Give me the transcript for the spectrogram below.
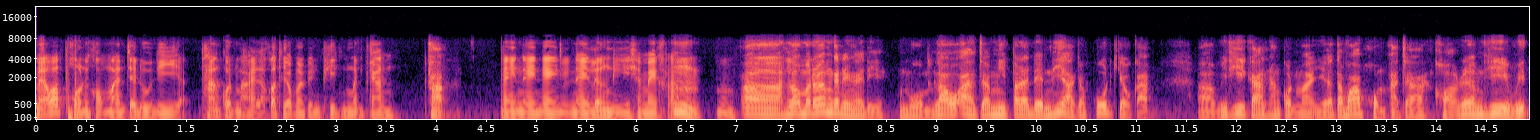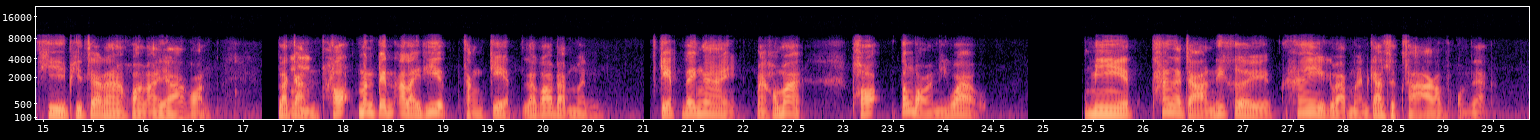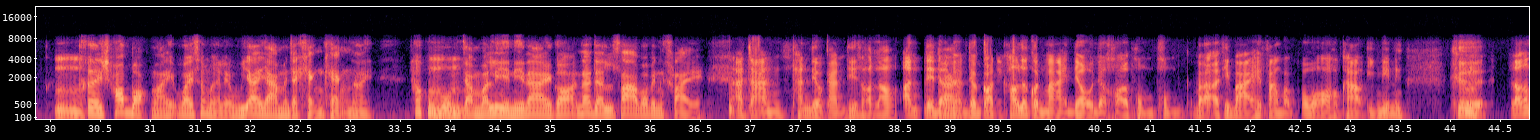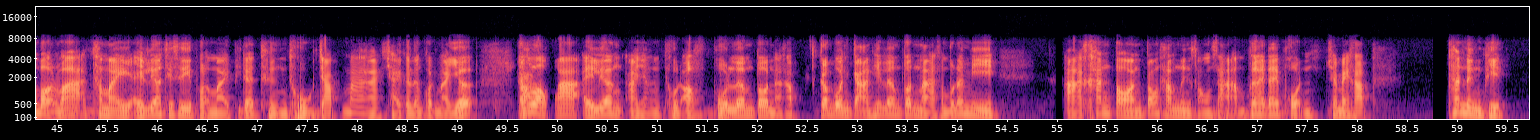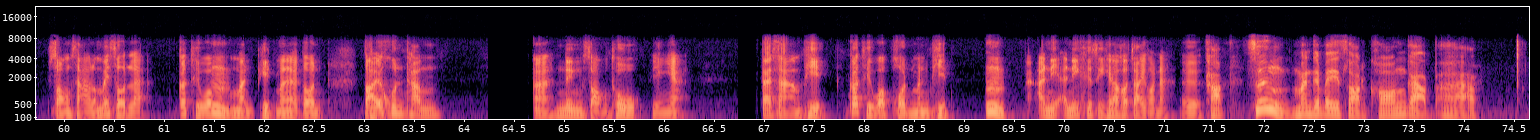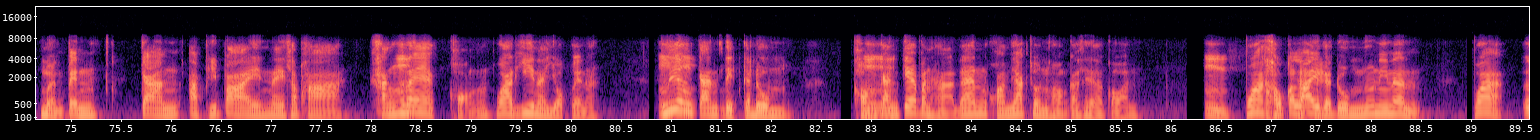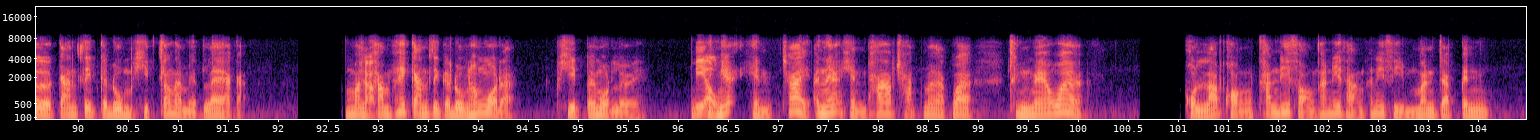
แม้ว่าผลของมันจะดูดีอะทางกฎหมายเราก็ถือว่ามันเป็นพิษเหมือนกัน ครับ ในในในในเรื่องนี้ใช่ไหมครับ อืมอืมเอ่อเรามาเริ่มกันยังไงดีคุณภูมิเราอาจจะมีประเด็นที่อยากจะพูดเกี่ยวกับเอ่อวิธีการทางกฎหมายเยอะแต่ว่าผมอาจจะขอเริ่มที่วิธีพิจารณาความอาญาก่อนละกันอืมเพราะมันเป็นอะไรที่สังเกตแล้วก็แบบเหมือนเก็ตได้ง่าย หมายความว่า เพราะต้องบอกแบบนี้ว่ามีท่านอาจารย์ที่เคยให้แบบเหมือนการศึกษากับผมเนี่ยอืมอืมเคยชอบบอกไว้ไว้เสมอเลยวิทยามันจะแข็งแข็งๆหน่อย ถ้าคุณอืมภูมิจำวลีนี้ได้ก็น่าจะทราบว่าเป็นใคร อาจารย์ท่านเดียวกันที่สอนเราอะเดี๋ยวเดี๋ยวใช่เดี๋ยวก่อนจะเข้าเรื่องกฎหมายเดี๋ยวเดี๋ยวขอผมผมแบบอธิบายให้ฟังแบบโอเวอร์ออคร่าวๆอีกนิดนึงคืออเราต้องบอกก่อนว่าทำไมไอ้เรื่องทฤษฎีผลไม้พิษอะถึงถูกจับมาใช้กับเรื่องกฎหมายเยอะเราก็บอกว่าไอ้เรื่องอะอย่างคุณออฟพูดเริ่มต้นนะครับ กระบวนการที่เริ่มต้นมา สมมุติว่ามีอ่าขั้นตอนต้องทำหนึ่งสองสามเพื่อให้ได้ผลใช่ไหมครับ ถ้าหนึ่งผิดสองสามเราไม่สนแล้วก็ถือว่าอืมมันผิดมาตั้งแต่ต้น ต่อให้คุณทำอ่าหนึ่งสองถูกอย่างเงี้ย แต่สามผิดก็ถือว่าผลมันผิด อืมอันนี้อันนี้คือสิ่งที่เราเข้าใจก่อนนะเออครับ ซึ่งมันจะไปสอดคล้องกับอ่าเหมือนเป็นการอภิปรายในสภาครั้งอืมแรกของว่าที่นายกเลยนะอืมเรื่องการติดกระดุมของอืมการแก้ปัญหาด้านความยากจนของเกษตรกร อืมว่าของเขาก็ไล่กระดุมนู่นนี่นั่น ว่า เออ การติดกระดุมผิดตั้งแต่เม็ดแรกอะ่ะ มันครับทำให้การติดกระดุมทั้งหมดอะ่ะ ผิดไปหมดเลยเบี้ยวอย่างเงี้ยเห็นใช่ อันเนี้ยเห็นภาพชัดมากว่า ถึงแม้ว่า ผลลัพธ์ของขั้นที่สองขั้นที่สามขั้นที่สี่มันจะเป็น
